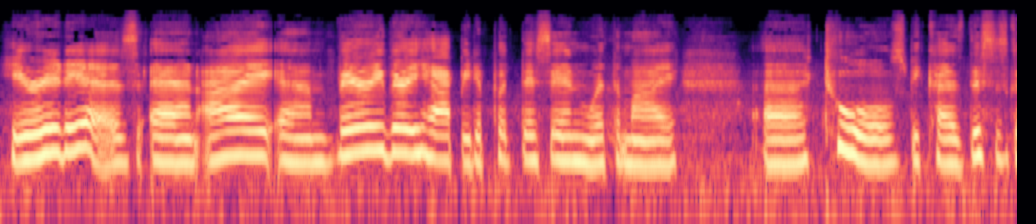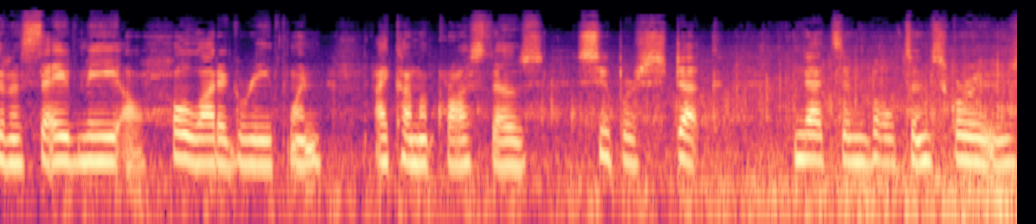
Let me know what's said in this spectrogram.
here it is. And I am very, very happy to put this in with my uh, tools because this is going to save me a whole lot of grief when I come across those super stuck nuts and bolts and screws.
